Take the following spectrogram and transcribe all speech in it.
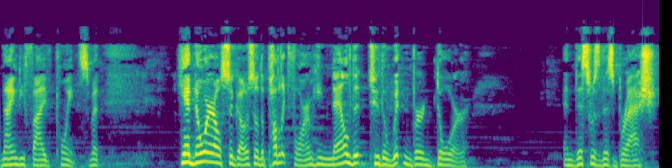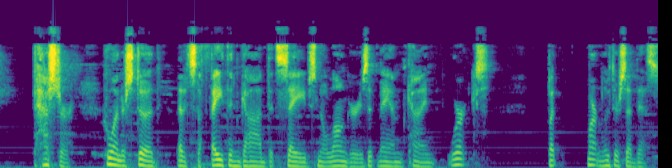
95 points. But he had nowhere else to go, so the public forum, he nailed it to the Wittenberg door. And this was this brash pastor who understood that it's the faith in God that saves, no longer is it mankind works. But Martin Luther said this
